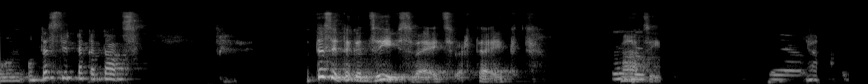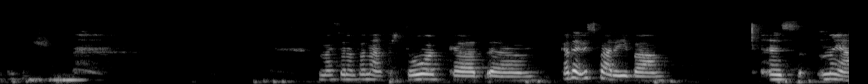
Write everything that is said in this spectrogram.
Un, un tas ir tā tāds, tas ir tagad dzīvesveids, var teikt, mhm. mācīt. Jā. Jā. Mēs varam panākt par to, ka um, kādai vispār es, nu jā,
